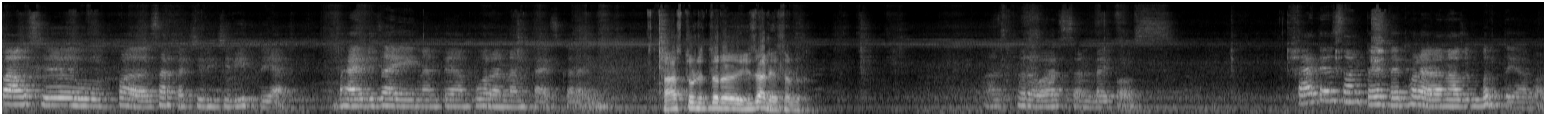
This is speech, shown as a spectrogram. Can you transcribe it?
पाऊस पा- सारखा चिरी चिरी येतोय. बाहेर बी जाईन आणि त्या पोरांना आणि कायच करायचं आज थोडी तर हे झाले सगळं. आज खरं वार संडाय पाऊस. काय ते सांगता येत थोड्या वेळानं अजून भरतंय आभाळ.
